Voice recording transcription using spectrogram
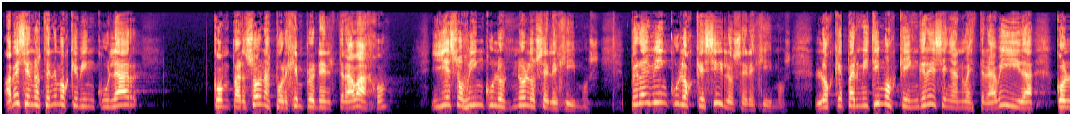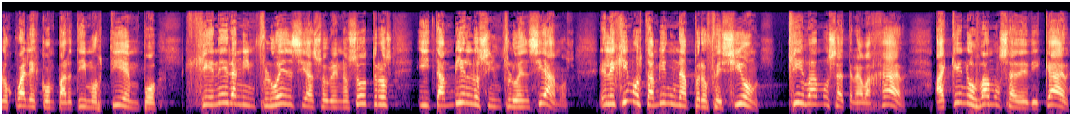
A veces nos tenemos que vincular con personas, por ejemplo, en el trabajo, y esos vínculos no los elegimos. Pero hay vínculos que sí los elegimos, los que permitimos que ingresen a nuestra vida, con los cuales compartimos tiempo, generan influencia sobre nosotros y también los influenciamos. Elegimos también una profesión, ¿qué vamos a trabajar? ¿A qué nos vamos a dedicar?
